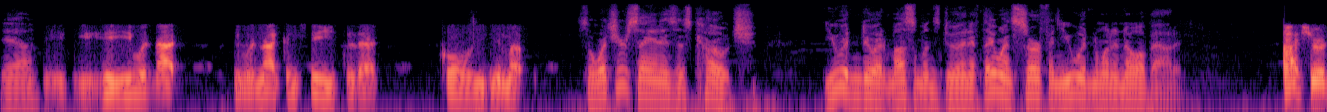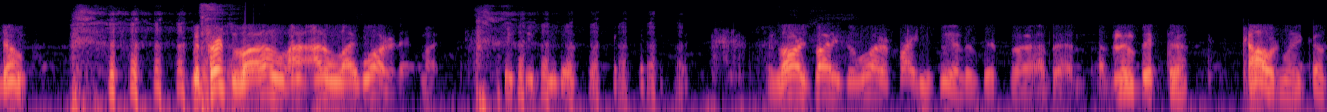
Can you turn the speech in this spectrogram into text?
Yeah, he, he, he would not he would not concede to that goal eating him up. So what you're saying is, as coach, you wouldn't do what Musselman's doing. If they went surfing, you wouldn't want to know about it. I sure don't. but first of all, I don't I, I don't like water that much. large bodies of water frightens me a little bit. Uh, I'm, I'm a little bit uh, coward when it comes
